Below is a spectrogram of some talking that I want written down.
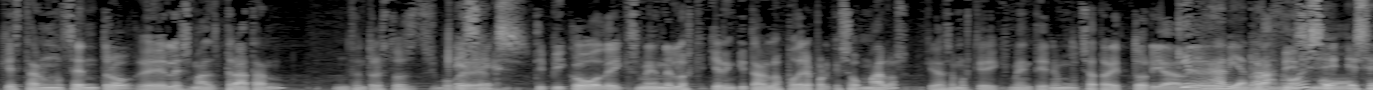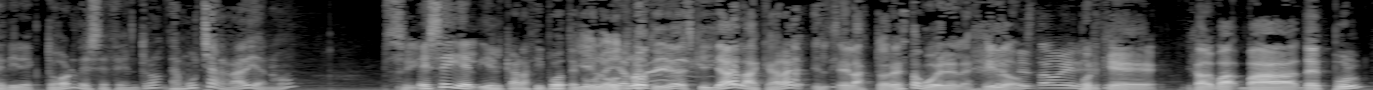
que está en un centro que les maltratan. Un centro de estos Essex. típico de X-Men en los que quieren quitar los poderes porque son malos. Que ya sabemos que X-Men tiene mucha trayectoria Qué de rabia da, ¿no? Ese, director de ese centro. Da mucha rabia, ¿no? Sí. Ese y el, y el caracipote, Y el otro, tío, es que ya la cara, el, el actor está muy bien elegido. Está muy bien Porque, claro, va, va Deadpool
